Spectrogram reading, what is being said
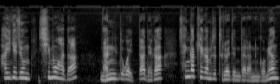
아 이게 좀 심오하다 난이도가 있다 내가 생각해 가면서 들어야 된다라는 거면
